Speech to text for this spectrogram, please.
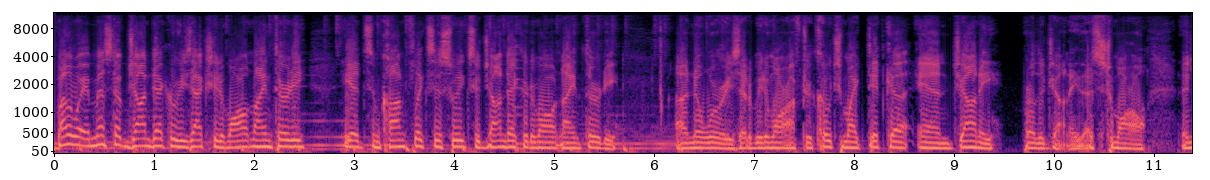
By the way, I messed up John Decker. He's actually tomorrow at 9:30. He had some conflicts this week, so John Decker tomorrow at 9:30. Uh, no worries. That'll be tomorrow after Coach Mike Ditka and Johnny, brother Johnny. That's tomorrow. And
